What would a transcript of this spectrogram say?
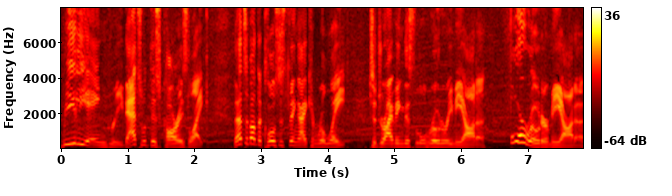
really angry. That's what this car is like. That's about the closest thing I can relate to driving this little rotary Miata. Four-rotor Miata.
